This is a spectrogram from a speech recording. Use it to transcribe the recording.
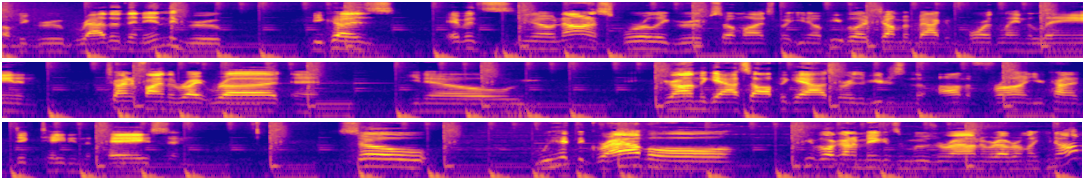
of the group rather than in the group because if it's you know not a squirrely group so much but you know people are jumping back and forth lane to lane and trying to find the right rut and you know you're on the gas, off the gas. Whereas if you're just the, on the front, you're kind of dictating the pace. And so we hit the gravel. People are kind of making some moves around or whatever. I'm like, you know, I'm,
